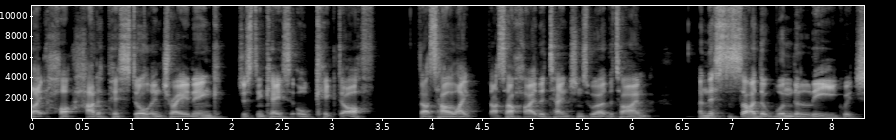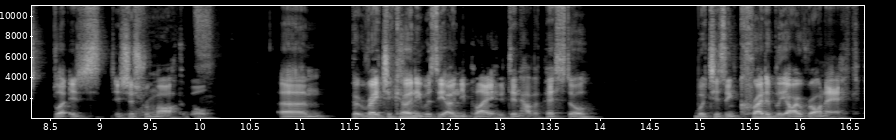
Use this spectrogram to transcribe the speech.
like hot, had a pistol in training just in case it all kicked off. That's how like that's how high the tensions were at the time. And this is the side that won the league, which is is just remarkable. Um, but Re Cecconi was the only player who didn't have a pistol, which is incredibly ironic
